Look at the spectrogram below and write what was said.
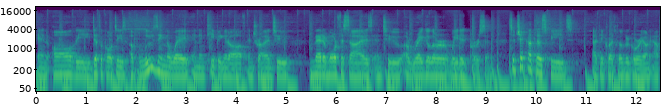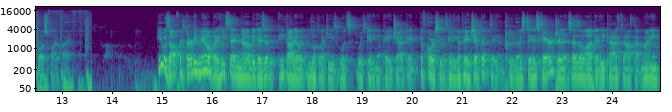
and all the difficulties of losing the weight and then keeping it off and trying to metamorphosize into a regular weighted person. So check out those feeds at the Eclectico Gregorio on Apple or Spotify. He was offered 30 mil, but he said no because it, he thought it would look like he was was getting a paycheck, and of course he was getting a paycheck. But you know, kudos to his character. That says a lot that he passed out that money.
